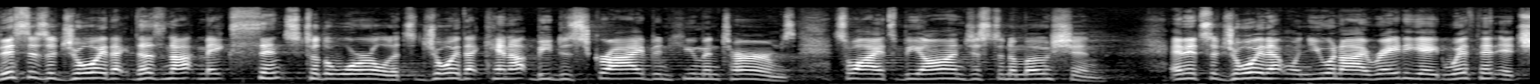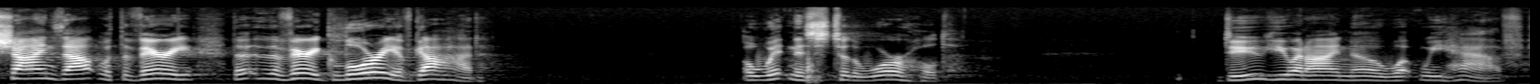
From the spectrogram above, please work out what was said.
This is a joy that does not make sense to the world. It's a joy that cannot be described in human terms. It's why it's beyond just an emotion. And it's a joy that when you and I radiate with it, it shines out with the very, the, the very glory of God, a witness to the world. Do you and I know what we have?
